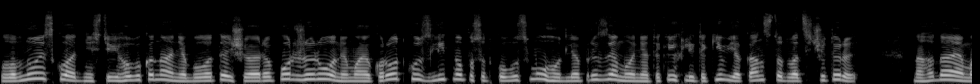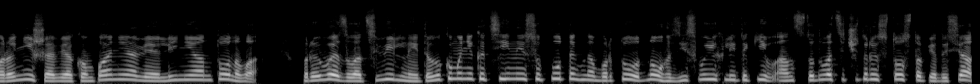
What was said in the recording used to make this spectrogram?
Головною складністю його виконання було те, що аеропорт Жирони має коротку злітно-посадкову смугу для приземлення таких літаків, як Ан-124. Нагадаємо, раніше авіакомпанія Авіалінія Антонова перевезла цивільний телекомунікаційний супутник на борту одного зі своїх літаків Ан-124-100-150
